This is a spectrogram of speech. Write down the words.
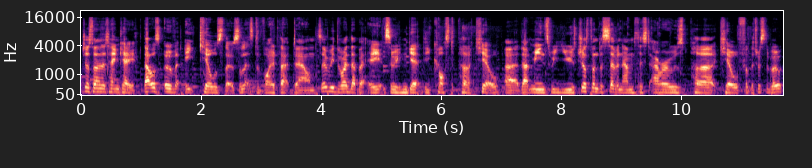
just under 10k. That was over eight kills though, so let's divide that down. So we divide that by eight, so we can get the cost per kill. Uh, that means we use just under seven amethyst arrows per kill for the twisted bow,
